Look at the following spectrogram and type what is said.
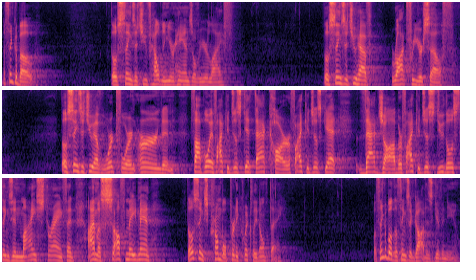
Now think about those things that you've held in your hands over your life, those things that you have wrought for yourself. Those things that you have worked for and earned and thought, boy, if I could just get that car, or if I could just get that job, or if I could just do those things in my strength, and I'm a self made man, those things crumble pretty quickly, don't they? Well, think about the things that God has given you.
